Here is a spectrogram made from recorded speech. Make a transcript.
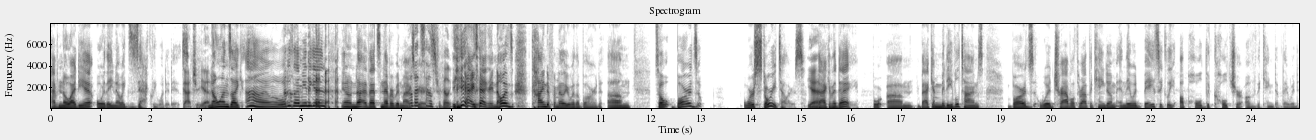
have no idea or they know exactly what it is. Gotcha, yeah. No one's like, oh, what does that mean again? you know, no, that's never been my Oh, that experience. sounds familiar. yeah, exactly. No one's kind of familiar with a bard. Um, so bards were storytellers. Yeah. Back in the day, For- um, back in medieval times, bards would travel throughout the kingdom and they would basically uphold the culture of the kingdom. They would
